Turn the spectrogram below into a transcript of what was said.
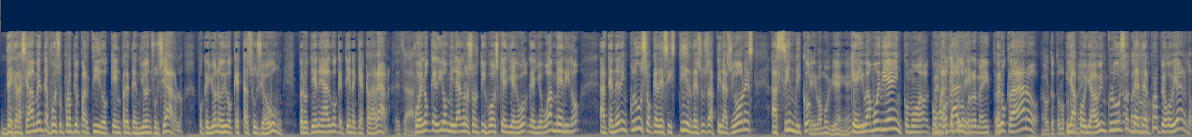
Desgraciadamente fue su propio partido quien pretendió ensuciarlo, porque yo no digo que está sucio aún, pero tiene algo que tiene que aclarar. Fue lo que dijo Milagros Ortiz Bosch que, que llevó a Mérido a tener incluso que desistir de sus aspiraciones a síndico. Que iba muy bien, ¿eh? Que iba muy bien como, como alcalde. pero claro. y apoyado incluso desde el propio gobierno.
